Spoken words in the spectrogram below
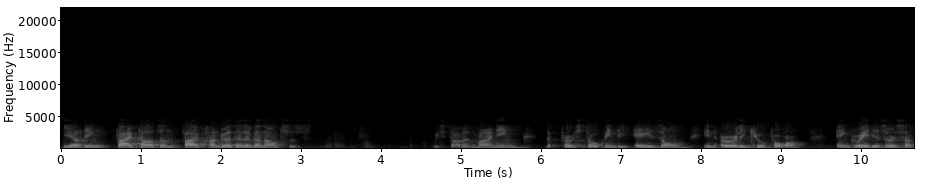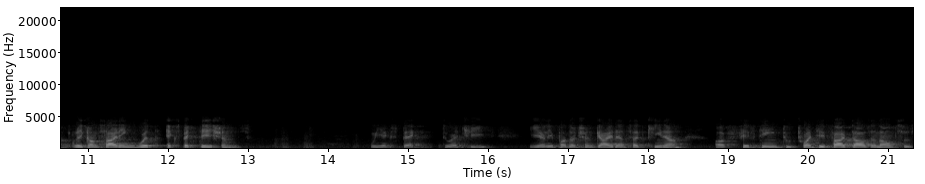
yielding 5,511 ounces. We started mining the first stope in the A zone in early Q4, and grade is reconciling with expectations. We expect to achieve yearly production guidance at Kiena of 15,000-25,000 ounces.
